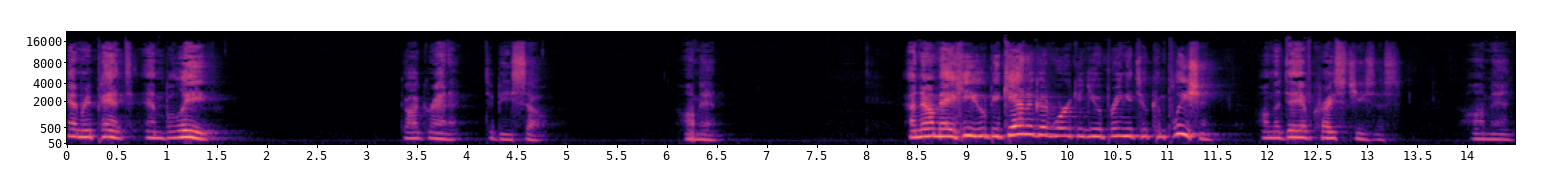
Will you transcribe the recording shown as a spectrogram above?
and repent and believe? God grant it to be so. Amen. And now may he who began a good work in you bring it to completion on the day of Christ Jesus. Amen.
